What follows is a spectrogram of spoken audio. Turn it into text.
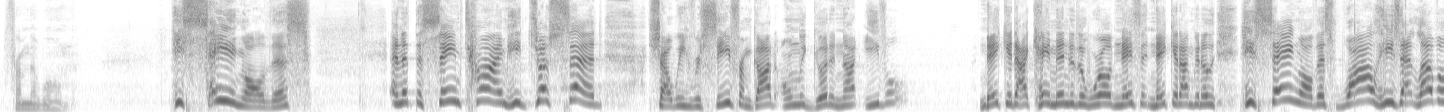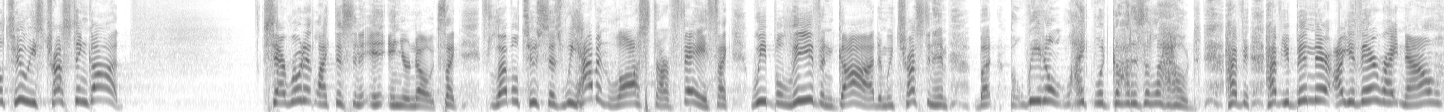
from the womb? He's saying all this. And at the same time, he just said, Shall we receive from God only good and not evil? Naked I came into the world, naked, naked I'm gonna. He's saying all this while he's at level two, he's trusting God. See, I wrote it like this in, in, in, your notes. Like, level two says, we haven't lost our faith. Like, we believe in God and we trust in Him, but, but we don't like what God has allowed. Have you, have you been there? Are you there right now?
